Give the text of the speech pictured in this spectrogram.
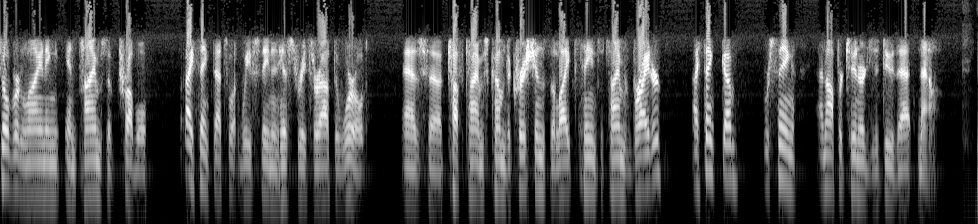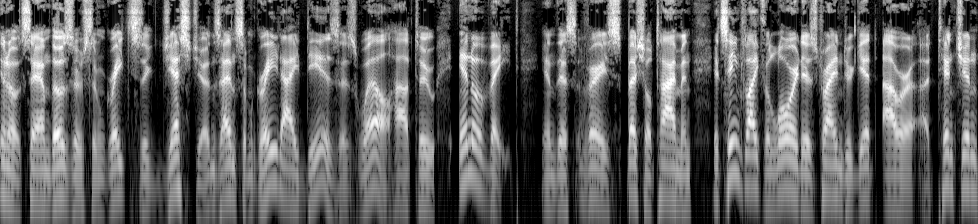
silver lining in times of trouble. But I think that's what we've seen in history throughout the world. As uh, tough times come to Christians, the light seems at times brighter. I think um, we're seeing an opportunity to do that now. You know, Sam, those are some great suggestions and some great ideas as well, how to innovate in this very special time. And it seems like the Lord is trying to get our attention.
